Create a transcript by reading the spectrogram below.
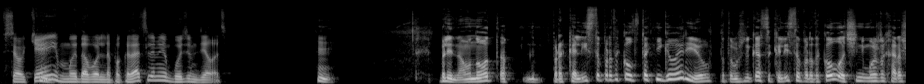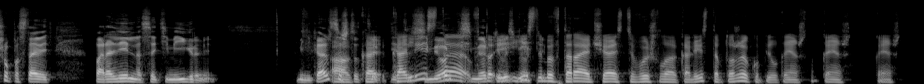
все окей, хм. мы довольны показателями, будем делать. Хм. Блин, а ну вот а, про Калиста протокол так не говорил, потому что, мне кажется, Калиста протокол очень можно хорошо поставить параллельно с этими играми. Мне не кажется, а, что К- ты, Калиста, семерки, семерки, восьмерки. Если бы вторая часть вышла Калиста, тоже купил, конечно, конечно, конечно.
